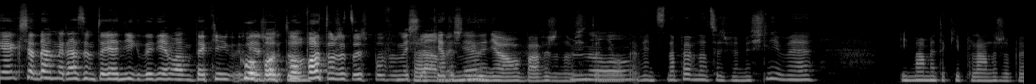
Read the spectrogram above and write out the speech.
jak siadamy razem, to ja nigdy nie mam takiej Kłopotu. Wiesz, kłopotu że coś powymyślamy. Tak, ja też nie? nigdy nie mam obawy, że nam się to nie No. uda, więc na pewno coś wymyślimy i mamy taki plan, żeby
